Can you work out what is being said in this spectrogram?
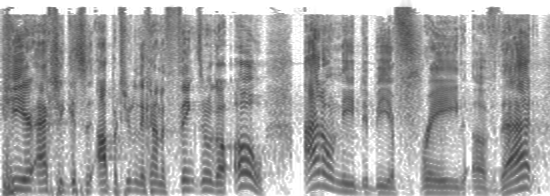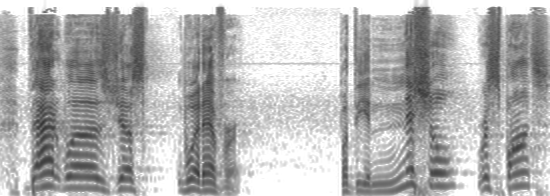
here actually gets the opportunity to kind of think through and go, oh, I don't need to be afraid of that. That was just whatever. But the initial response,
